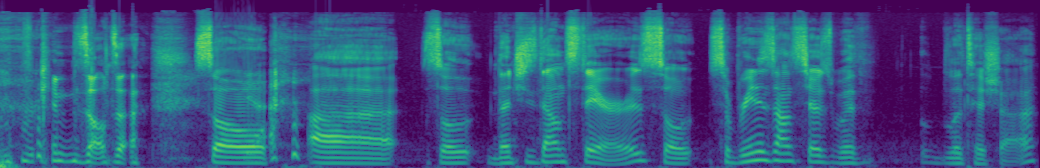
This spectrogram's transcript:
freaking Zelda. So, uh, so then she's downstairs. So Sabrina's downstairs with Letitia,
